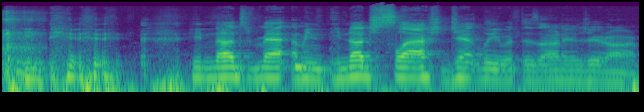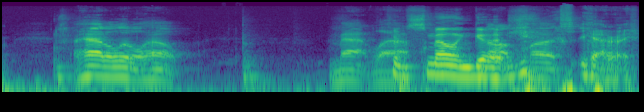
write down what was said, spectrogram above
he, he nudged Matt. I mean, he nudged Slash gently with his uninjured arm. I had a little help. Matt laughed. From smelling good. Not much. Yeah, right.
